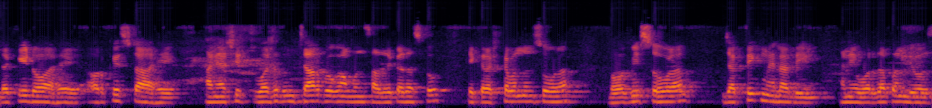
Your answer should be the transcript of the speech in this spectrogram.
लकी डॉ आहे ऑर्केस्ट्रा आहे आणि असे वर्षातून चार प्रोग्राम आपण साजरे करत असतो. एक रक्षाबंधन सोहळा भाऊबीज सोहळा जागतिक महिला दिन आणि वर्धापन दिवस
